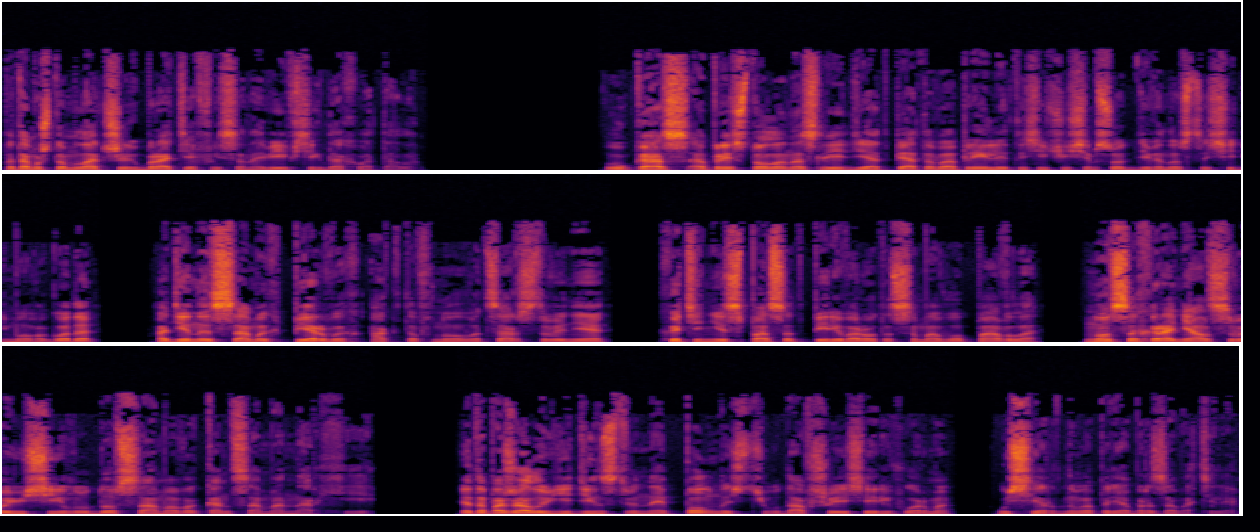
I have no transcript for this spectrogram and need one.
потому что младших братьев и сыновей всегда хватало. Указ о престолонаследии от 5 апреля 1797 года один из самых первых актов нового царствования, хоть и не спас от переворота самого Павла, но сохранял свою силу до самого конца монархии. Это, пожалуй, единственная полностью удавшаяся реформа усердного преобразователя.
